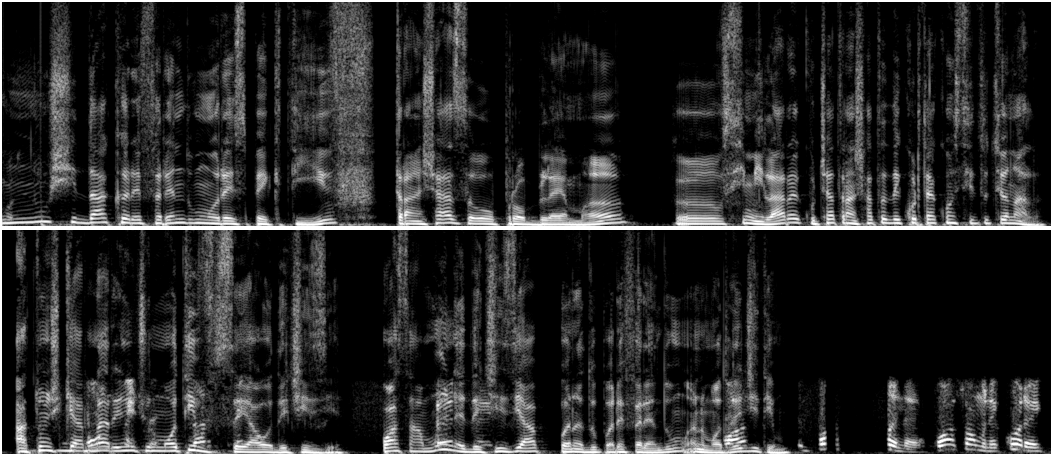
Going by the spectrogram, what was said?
curții. Nu și dacă referendumul respectiv tranșează o problemă uh, similară cu cea tranșată de Curtea Constituțională. Atunci chiar Bun, nu are niciun motiv să ia o decizie. Poate să amâne decizia până după referendum în mod Poate- legitim. Poate să amâne, poate să amâne, corect.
